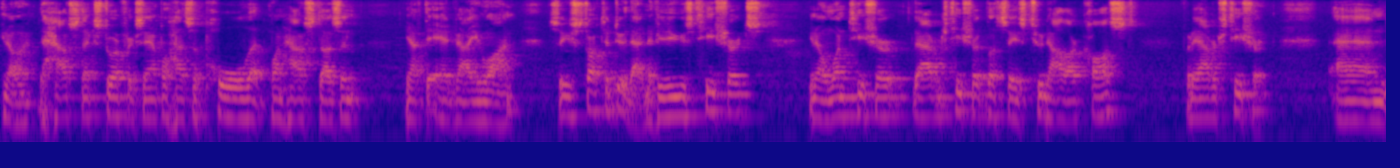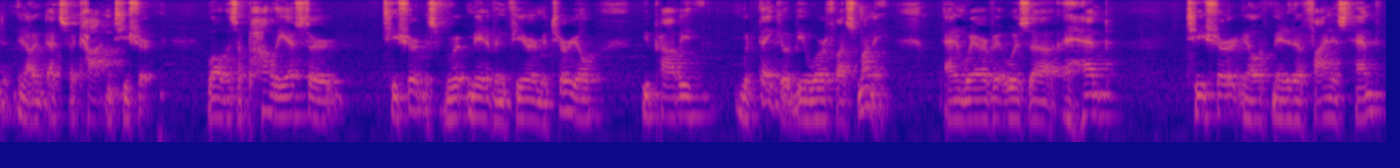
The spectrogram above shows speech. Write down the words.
you know, the house next door, for example, has a pool that one house doesn't. You have to add value on. So you start to do that. And if you use t shirts, you know, one T-shirt, the average T-shirt, let's say, is two dollar cost for the average T-shirt, and you know that's a cotton T-shirt. Well, there's a polyester T-shirt is made of inferior material, you probably would think it would be worth less money. And where if it was a, a hemp T-shirt, you know, if made of the finest hemp,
